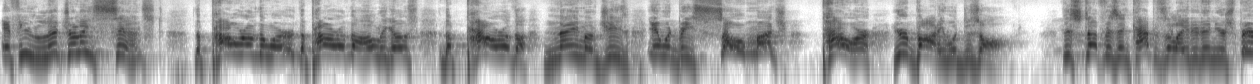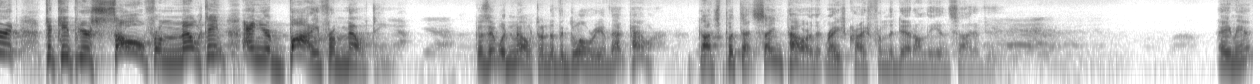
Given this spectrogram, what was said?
If you literally sensed the power of the Word, the power of the Holy Ghost, the power of the name of Jesus, it would be so much power, your body would dissolve. This stuff is encapsulated in your spirit to keep your soul from melting and your body from melting. Because it would melt under the glory of that power. God's put that same power that raised Christ from the dead on the inside of you. Amen.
